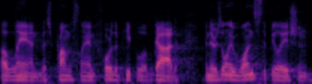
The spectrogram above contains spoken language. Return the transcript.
a land, this promised land, for the people of God. And there was only one stipulation,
